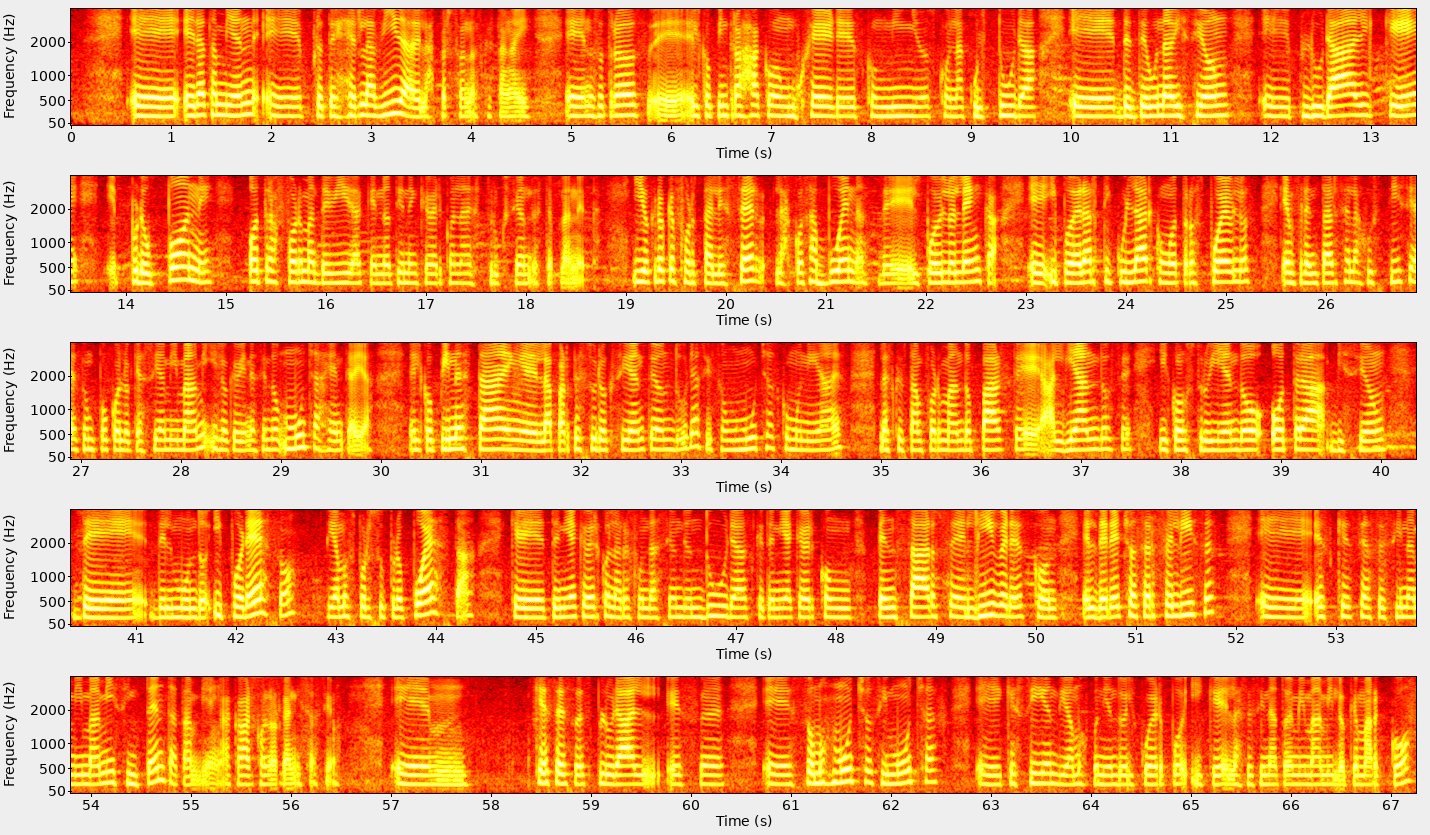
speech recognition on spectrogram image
Eh, era también eh, proteger la vida de las personas que están ahí. Eh, nosotros, el COPIN trabaja con mujeres, con niños, con la cultura, desde una visión plural que propone otras formas de vida que no tienen que ver con la destrucción de este planeta y yo creo que fortalecer las cosas buenas del pueblo lenca eh, y poder articular con otros pueblos, enfrentarse a la justicia es un poco lo que hacía mi mami y lo que viene haciendo mucha gente allá. El Copín está en la parte suroccidente de Honduras y son muchas comunidades las que están formando parte, aliándose y construyendo otra visión del mundo y por eso digamos, por su propuesta que tenía que ver con la refundación de Honduras, que tenía que ver con pensarse libres, con el derecho a ser felices, eh, es que se asesina a mi mami y se intenta también acabar con la organización. Em, ¿Qué es eso? Es plural, es, eh, eh, somos muchos y muchas que siguen, digamos, poniendo el cuerpo y que el asesinato de mi mami lo que marcó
